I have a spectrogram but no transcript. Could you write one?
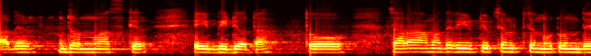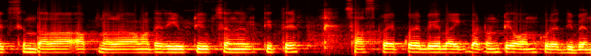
তাদের জন্য আজকের এই ভিডিওটা। তো যারা আমাদের ইউটিউব চ্যানেলটিতে নতুন দেখছেন, তারা আপনারা আমাদের ইউটিউব চ্যানেলটিতে সাবস্ক্রাইব করে বেল লাইক বাটনটি অন করে দিবেন।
